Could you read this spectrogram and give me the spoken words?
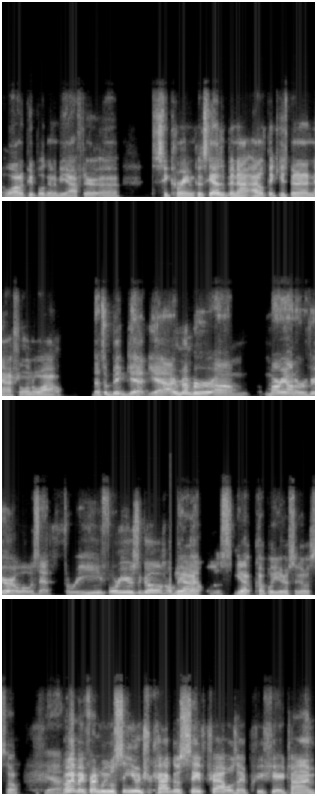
a lot of people are going to be after uh, to see Kareem because he hasn't been. I don't think he's been at a national in a while. That's a big get. Yeah, I remember um, Mariano Rivera. What was that? Three, four years ago? How big Yeah. that was? Yep, a couple years ago. So, Yeah. all right, my friend, we will see you in Chicago. Safe travels. I appreciate your time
